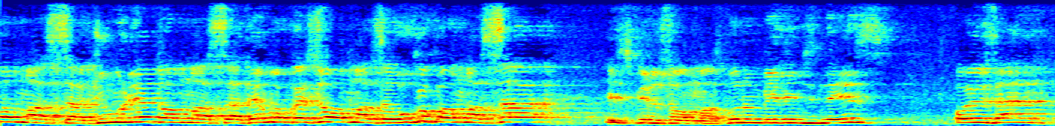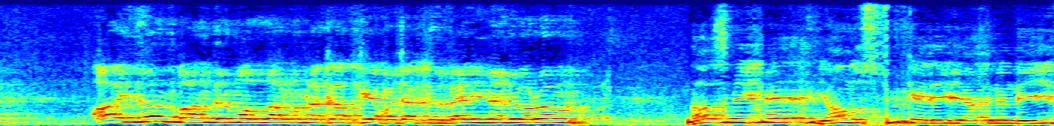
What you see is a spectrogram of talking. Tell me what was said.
olmazsa, cumhuriyet olmazsa, demokrasi olmazsa, hukuk olmazsa hiçbirisi olmaz. Bunun bilincindeyiz. O yüzden aydın bandırmalılar buna katkı yapacaktır. Ben inanıyorum. Nazım Hikmet yalnız Türk edebiyatının değil,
